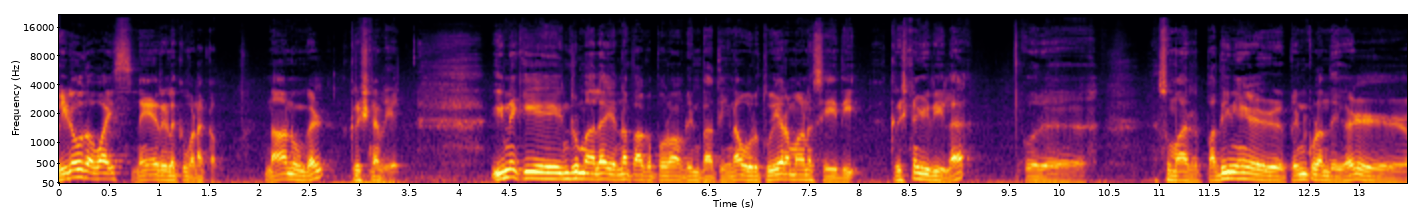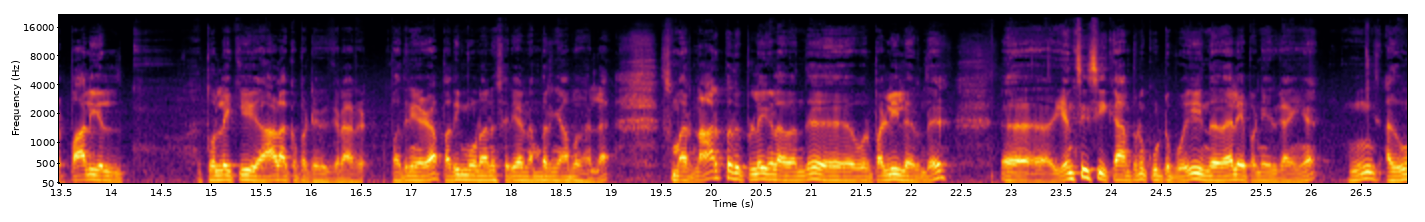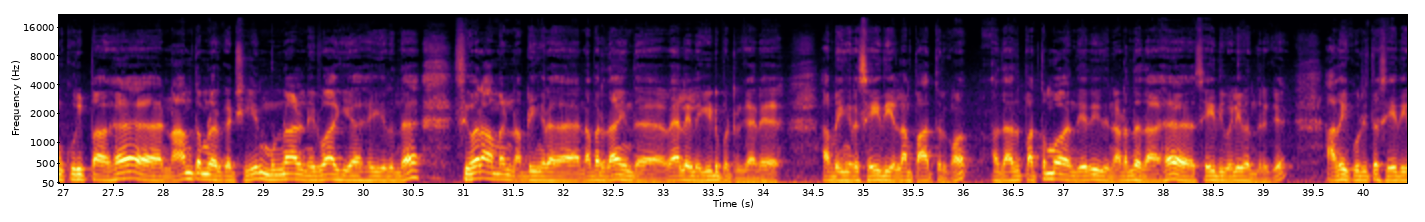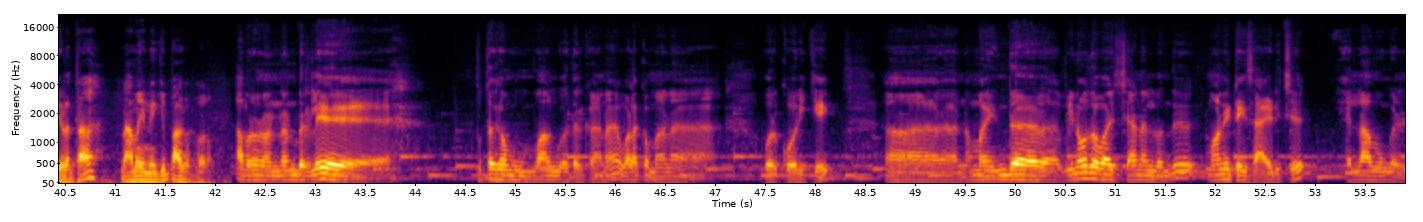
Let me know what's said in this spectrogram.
வினோத வாய்ஸ் நேயர்களுக்கு வணக்கம். நான் உங்கள் கிருஷ்ணவேல். இன்றைக்கி இன்று மேலே என்ன பார்க்க போகிறோம் அப்படின்னு பார்த்தீங்கன்னா ஒரு துயரமான செய்தி. கிருஷ்ணகிரியில் ஒரு சுமார் பதினேழு பெண் குழந்தைகள் பாலியல் தொல்லைக்கு ஆளாக்கப்பட்டிருக்கிறார்கள். பதினேழா பதிமூணான்னு சரியாக நம்பர் ஞாபகம் இல்லை. சுமார் நாற்பது பிள்ளைகளை வந்து ஒரு பள்ளியிலேருந்து என்சிசி கேம்ப்னு கூட்டு போய் இந்த வேலையை பண்ணியிருக்காங்க. அதுவும் குறிப்பாக நாம் தமிழர் கட்சியின் முன்னாள் நிர்வாகியாக இருந்த சிவராமன் அப்படிங்கிற நபர் தான் இந்த வேலையில் ஈடுபட்டிருக்காரு அப்படிங்கிற செய்தியெல்லாம் பார்த்துருக்கோம். அதாவது பத்தொம்போதாம் தேதி இது நடந்ததாக செய்தி வெளிவந்திருக்கு. அதை குறித்த செய்திகளை தான் நாம் இன்றைக்கி பார்க்க போகிறோம் அப்புறம் நண்பர்களே புத்தகம் வாங்குவதற்கான வழக்கமான ஒரு கோரிக்கை. நம்ம இந்த வினோத வாய்ஸ் சேனல் வந்து மானிட்டைஸ் ஆகிடுச்சு எல்லாம் உங்கள்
